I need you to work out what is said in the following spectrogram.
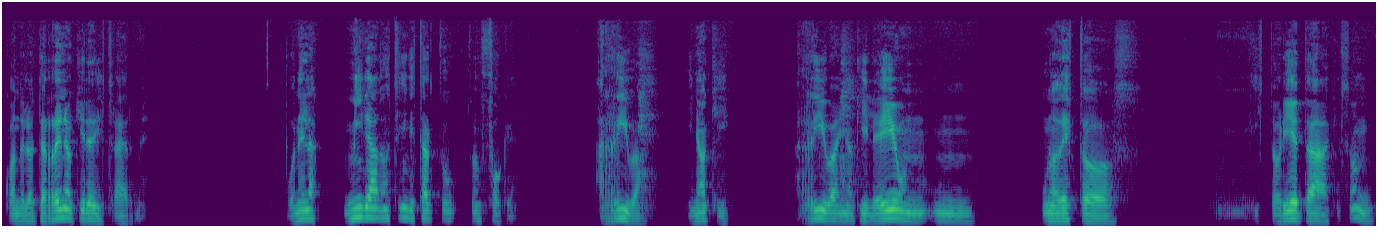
cuando lo terreno quiere distraerme. Poner la mira donde tiene que estar tu, enfoque. Arriba y no aquí. Arriba y no aquí. Leí uno de estos historietas que son,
